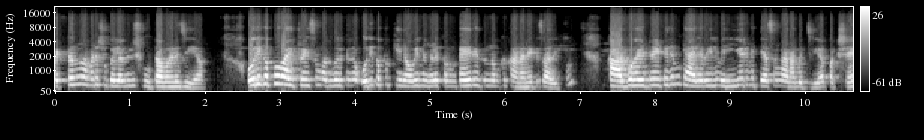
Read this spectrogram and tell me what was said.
പെട്ടെന്ന് നമ്മുടെ ഷുഗർ ലെവൽ ഷൂട്ടാവുകയാണ് ചെയ്യാം ഒരു കപ്പ് വൈറ്റ് റൈസും അതുപോലെ തന്നെ ഒരു കപ്പ് കിനോവയും നിങ്ങൾ കമ്പയർ ചെയ്ത് നമുക്ക് കാണാനായിട്ട് സാധിക്കും. കാർബോഹൈഡ്രേറ്റിലും കാലറിയിലും വലിയൊരു വ്യത്യാസം കാണാൻ പറ്റില്ല. പക്ഷേ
